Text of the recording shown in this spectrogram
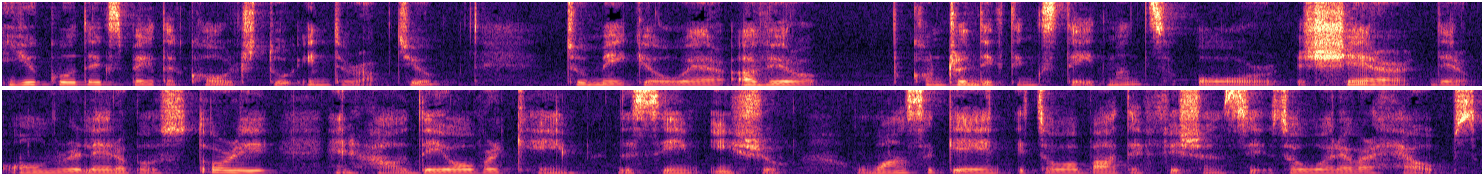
you could expect a coach to interrupt you, to make you aware of your contradicting statements, or share their own relatable story and how they overcame the same issue. Once again, it's all about efficiency, so whatever helps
